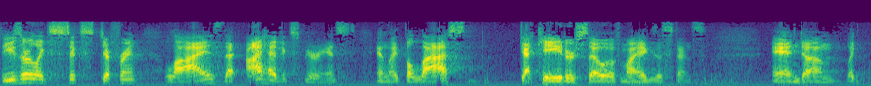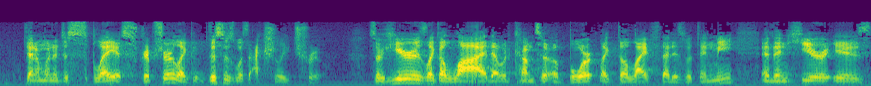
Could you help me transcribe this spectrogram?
These are like six different lies that I have experienced in like the last decade or so of my existence. And um, like then I'm going to display a scripture like this is what's actually true. So here is like a lie that would come to abort like the life that is within me, and then here is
